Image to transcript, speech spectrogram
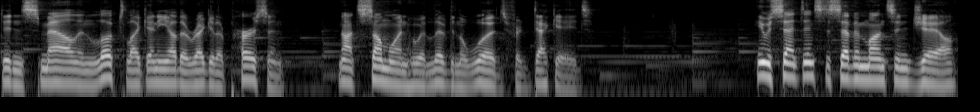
didn't smell, and looked like any other regular person, not someone who had lived in the woods for decades. He was sentenced to seven months in jail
